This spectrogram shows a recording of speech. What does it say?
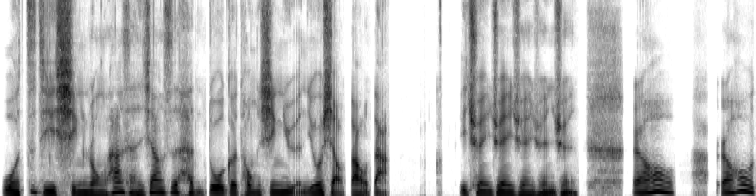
我自己形容，它很像是很多个同心圆，由小到大，一圈一圈一圈一圈一圈，然后然后。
